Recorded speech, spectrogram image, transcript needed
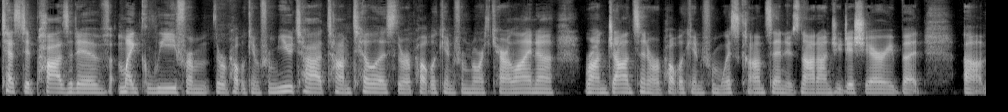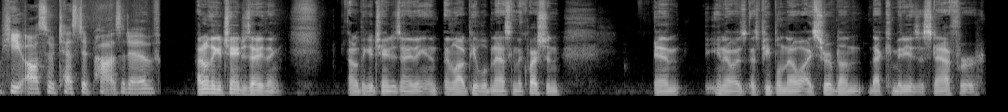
tested positive. Mike Lee from the Republican from Utah, Thom Tillis, the Republican from North Carolina, Ron Johnson, a Republican from Wisconsin, who's not on Judiciary, but um, he also tested positive. I don't think it changes anything. I don't think it changes anything. And, and a lot of people have been asking the question. And you know, as, as people know, I served on that committee as a staffer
